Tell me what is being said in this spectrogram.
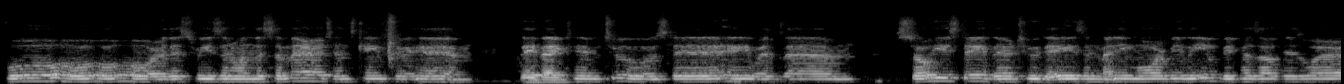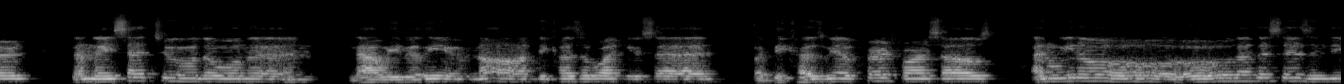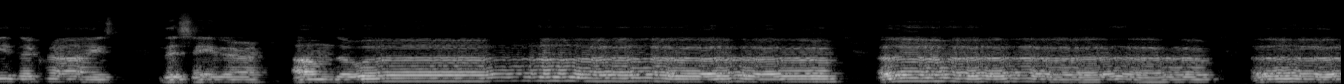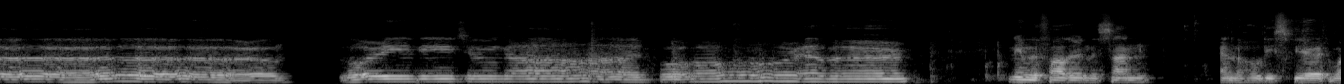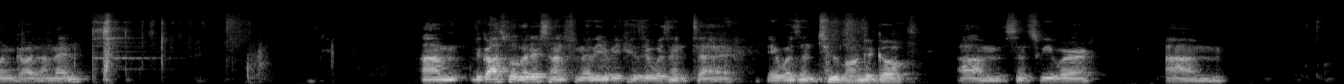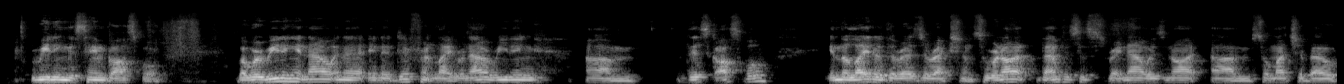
For this reason, when the Samaritans came to him, they begged him to stay with them. So he stayed there two days, and many more believed because of his word. Then they said to the woman, Now we believe not because of what you said, but because we have heard for ourselves, and we know that this is indeed the Christ, the Savior of the world. Glory be to God forever. In the name of the Father and the Son and the Holy Spirit, one God. Amen. Um, the gospel better sound familiar because it wasn't uh, it wasn't too long ago um, since we were um, reading the same gospel, but we're reading it now in a in a different light. We're now reading um, this gospel in the light of the resurrection. So we're not, the emphasis right now is not um, so much about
